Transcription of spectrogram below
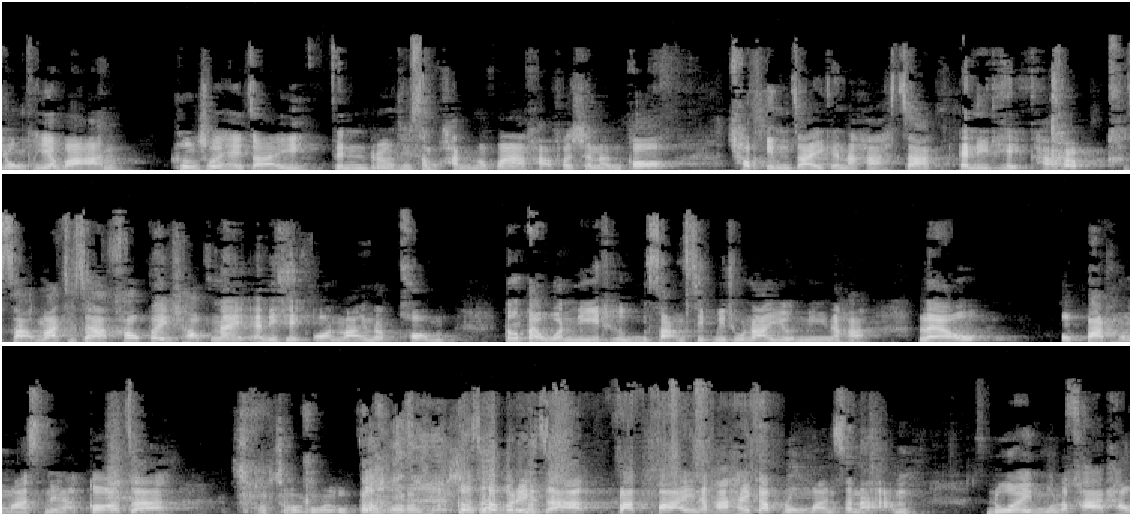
โรงพยาบาลเครื่องช่วยหายใจเป็นเรื่องที่สำคัญมากๆค่ะ เพราะฉะนั้นก็ ช็อปอิ่มใจกันนะคะ จาก Anitech ค่ะครับสามารถที่จะเข้าไปช็อปใน anitechonline.com ตั้งแต่วันนี้ถึง 30 มิถุนายนนี้นะคะ แล้วโอปป้าโทมัสเนี่ยก็จะชอบชอบกับมันอบโอปป้าโทมัสก็จะบริจาคปลั๊กไฟนะคะ ให้กับโรงพยาบาลสนามด้วยมูลค่าเท่า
